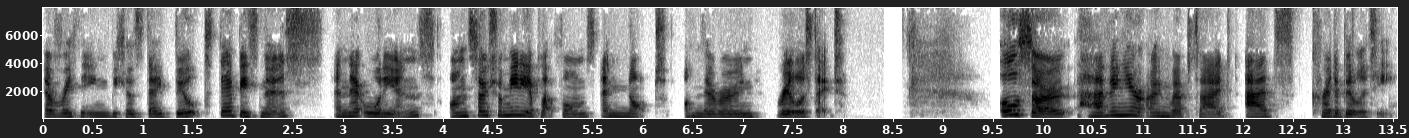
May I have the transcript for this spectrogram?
everything because they built their business and their audience on social media platforms and not on their own real estate. Also, having your own website adds credibility.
